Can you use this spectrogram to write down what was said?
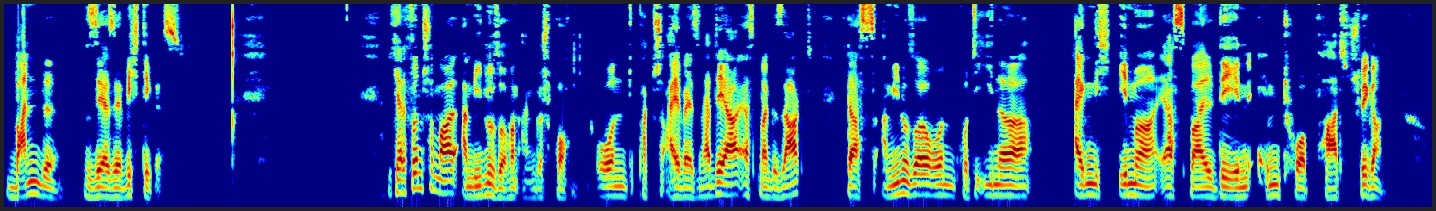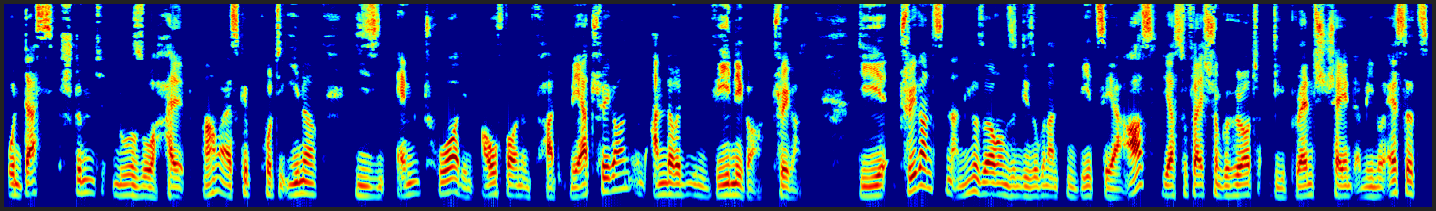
Wandel sehr, sehr wichtig ist. Ich hatte vorhin schon mal Aminosäuren angesprochen und praktisch Eiweiße. Und hatte ja erstmal gesagt, dass Aminosäuren, Proteine eigentlich immer erstmal den mTOR-Pfad triggern. Und das stimmt nur so halb. weil es gibt Proteine, die diesen mTOR, den aufbauenden Pfad, mehr triggern und andere, die ihn weniger triggern. Die triggerndsten Aminosäuren sind die sogenannten BCAAs. Die hast du vielleicht schon gehört, die Branch-Chained Amino Acids,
